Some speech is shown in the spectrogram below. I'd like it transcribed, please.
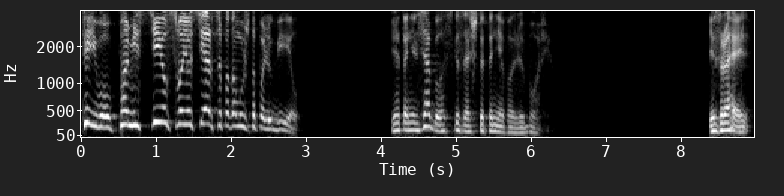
ты его поместил в свое сердце, потому что полюбил. И это нельзя было сказать, что это не было любовью. Израиль,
